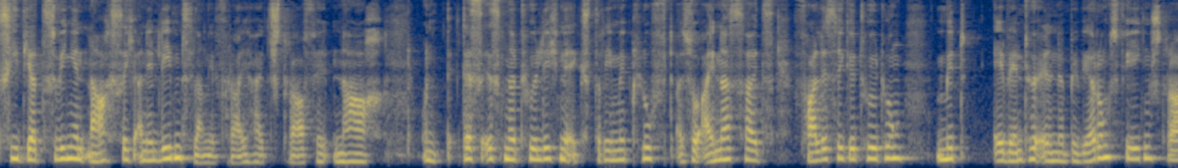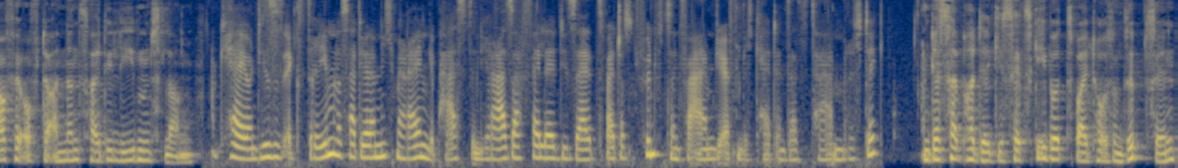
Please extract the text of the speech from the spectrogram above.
zieht ja zwingend nach sich eine lebenslange Freiheitsstrafe nach. Und das ist natürlich eine extreme Kluft. Also einerseits fahrlässige Tötung mit eventuell einer bewährungsfähigen Strafe, auf der anderen Seite lebenslang. Okay, und dieses Extrem, das hat ja dann nicht mehr reingepasst in die Rasa-Fälle, die seit 2015 vor allem die Öffentlichkeit entsetzt haben, richtig? Und deshalb hat der Gesetzgeber 2017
